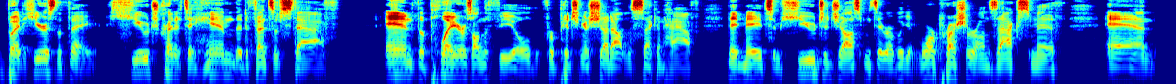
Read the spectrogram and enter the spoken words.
but here's the thing huge credit to him, the defensive staff, and the players on the field for pitching a shutout in the second half. They made some huge adjustments. They were able to get more pressure on Zach Smith, and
